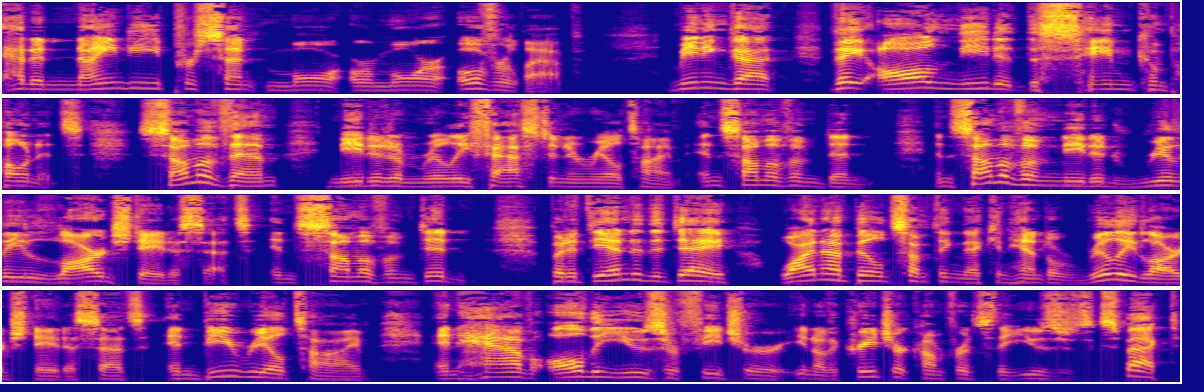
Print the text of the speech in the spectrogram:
had a ninety percent more or more overlap meaning that they all needed the same components. Some of them needed them really fast and in real time, and some of them didn't. And some of them needed really large data sets, and some of them didn't. But at the end of the day, why not build something that can handle really large data sets and be real time and have all the user feature, you know, the creature comforts that users expect?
